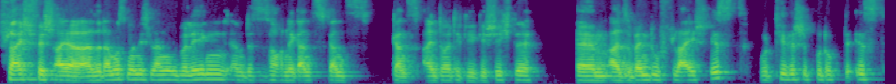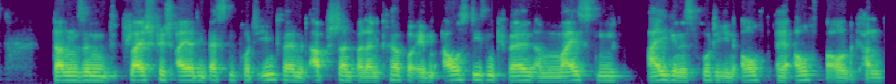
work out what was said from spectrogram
Fleisch, Fisch, Eier. Also da muss man nicht lange überlegen. Ähm, das ist auch eine ganz, ganz, ganz eindeutige Geschichte. Ähm, also wenn du Fleisch isst und tierische Produkte isst, dann sind Fleisch, Fisch, Eier die besten Proteinquellen mit Abstand, weil dein Körper eben aus diesen Quellen am meisten eigenes Protein auf, äh, aufbauen kann.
